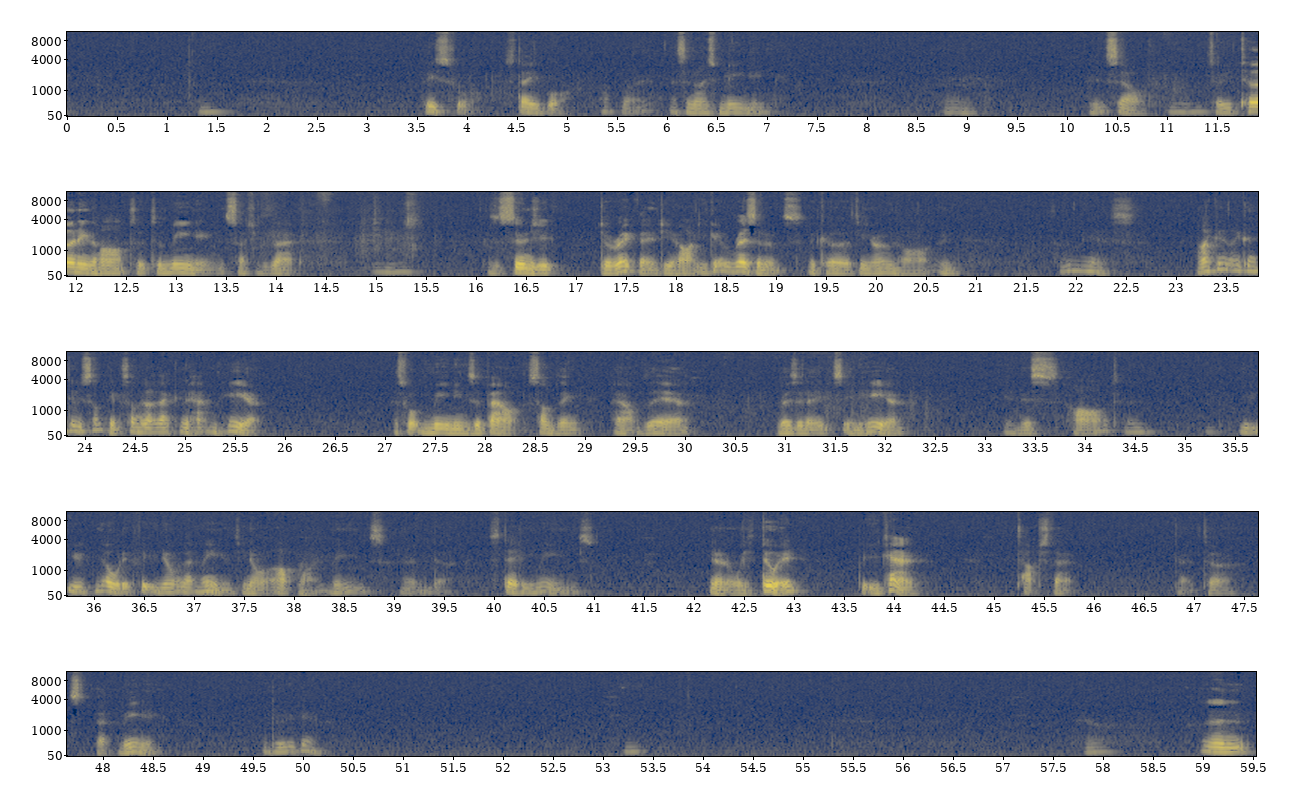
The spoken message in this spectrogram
Hmm. Peaceful, stable, upright. That's a nice meaning in itself. Mm-hmm. So you're turning the heart to, to meaning such as that. Mm-hmm. Because as soon as you direct that into your heart, you get a resonance occurs in your own heart. And so, yes, I can, I can do something. Something like that can happen here. That's what meaning's about. Something out there resonates in here, in this heart, and you, you know what it you know what that means. You know what upright means and uh, steady means. You don't always do it, but you can touch that that uh, that meaning and do it again. Yeah. And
